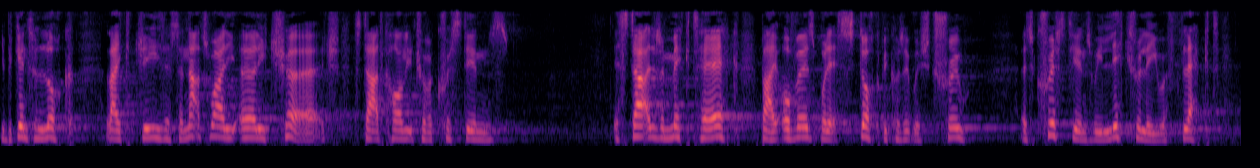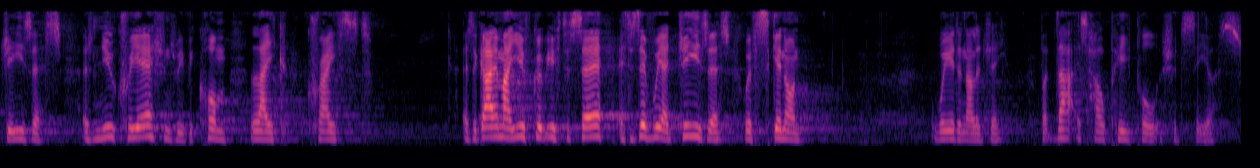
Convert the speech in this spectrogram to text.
You begin to look like Jesus, and that's why the early church started calling each other Christians. It started as a mistake by others, but it stuck because it was true. As Christians, we literally reflect Jesus. As new creations, we become like Christ. As a guy in my youth group used to say, it's as if we had Jesus with skin on. Weird analogy, but that is how people should see us.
